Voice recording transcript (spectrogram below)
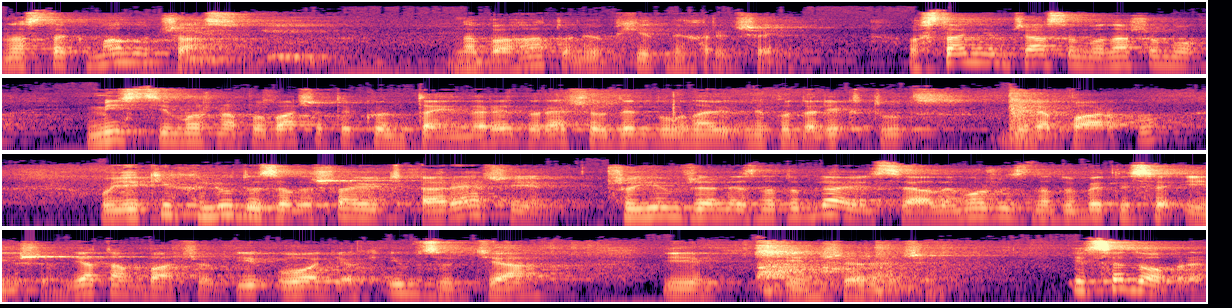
У нас так мало часу на багато необхідних речей. Останнім часом у нашому місті можна побачити контейнери. До речі, один був навіть неподалік тут, біля парку, у яких люди залишають речі, що їм вже не знадобляються, але можуть знадобитися іншим. Я там бачив і одяг, і взуття, і інші речі. І це добре,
